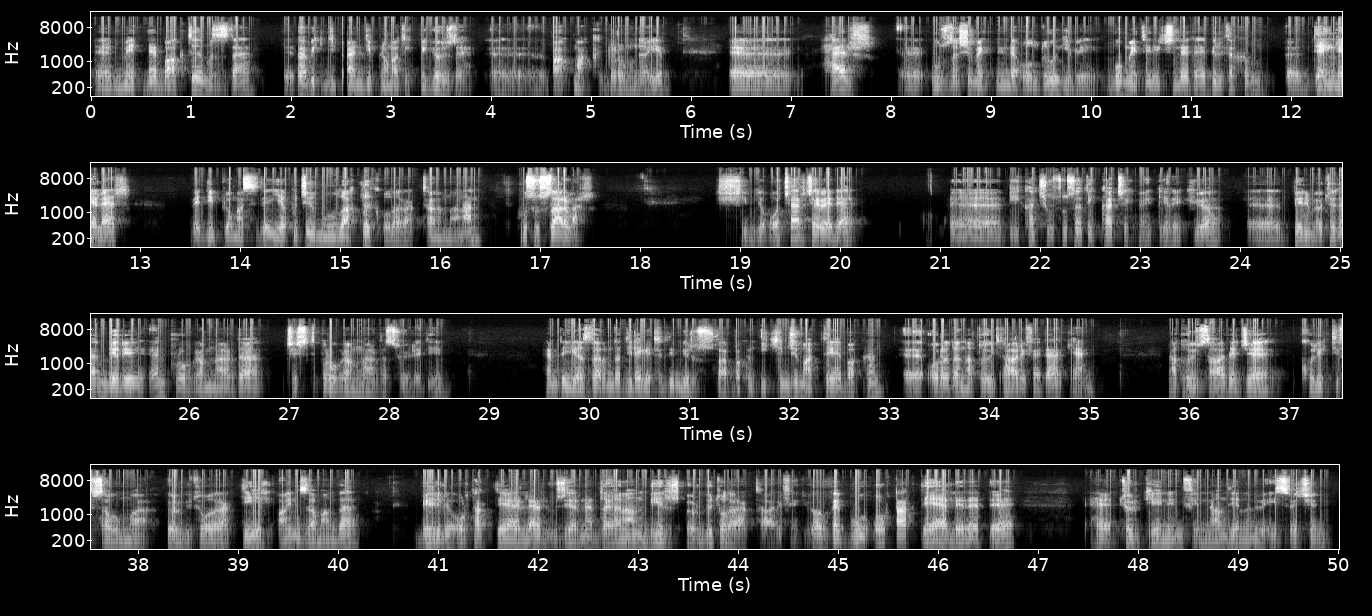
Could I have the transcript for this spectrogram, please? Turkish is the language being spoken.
e, metne baktığımızda e, tabii ki ben diplomatik bir gözle e, bakmak durumundayım. E, her e, uzlaşı metninde olduğu gibi bu metin içinde de bir takım e, dengeler ve diplomaside yapıcı muğlaklık olarak tanımlanan hususlar var. Şimdi o çerçevede e, birkaç hususa dikkat çekmek gerekiyor. E, benim öteden beri hem programlarda, çeşitli programlarda söylediğim, hem de yazılarımda dile getirdiğim bir husus var. Bakın ikinci maddeye bakın. E, orada NATO'yu tarif ederken NATO'yu sadece kolektif savunma örgütü olarak değil, aynı zamanda belirli ortak değerler üzerine dayanan bir örgüt olarak tarif ediyor ve bu ortak değerlere de Türkiye'nin, Finlandiya'nın ve İsveç'in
